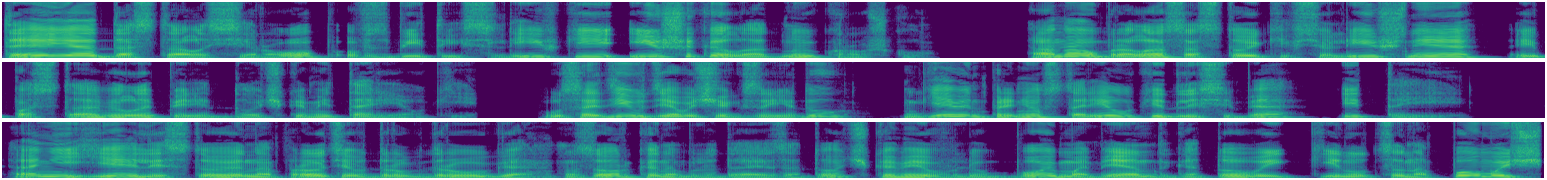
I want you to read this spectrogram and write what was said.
Тея достала сироп, взбитые сливки и шоколадную крошку. Она убрала со стойки все лишнее и поставила перед дочками тарелки. Усадив девочек за еду, Гевин принес тарелки для себя и Теи. Они ели, стоя напротив друг друга, зорко наблюдая за дочками, в любой момент готовые кинуться на помощь,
